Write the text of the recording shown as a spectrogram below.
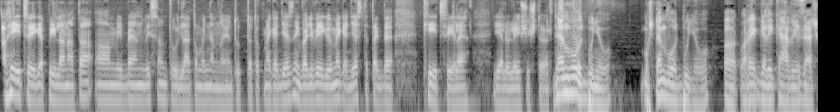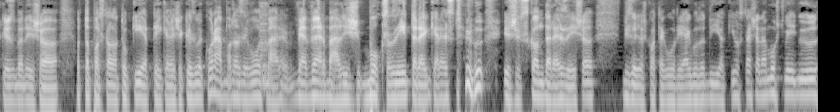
a hétvége pillanata, amiben viszont úgy látom, hogy nem nagyon tudtatok megegyezni, vagy végül megegyeztetek, de kétféle jelölés is történt. Nem volt bunyó most nem volt bunyó a, a reggeli kávézás közben és a, a tapasztalatok kiértékelése közben. Korábban azért volt már verbális box az éteren keresztül, és szkanderezés a bizonyos kategóriákban a díjak kiosztásánál. Most végül,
